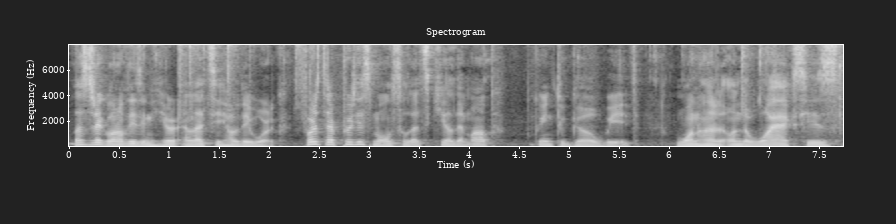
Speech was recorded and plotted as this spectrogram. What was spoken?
Let's drag one of these in here and let's see how they work. First they're pretty small so let's scale them up. I'm going to go with 100 on the y-axis,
